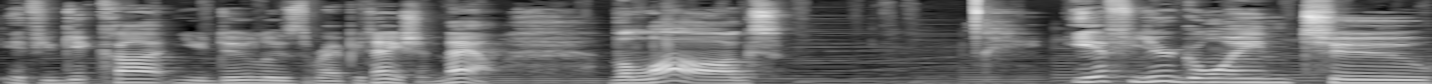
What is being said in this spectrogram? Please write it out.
if you get caught, you do lose the reputation. Now, the logs, if you're going to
